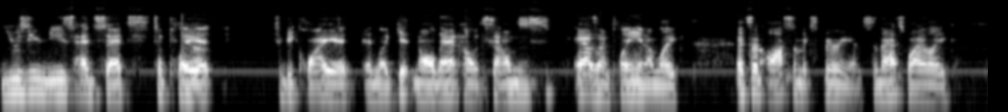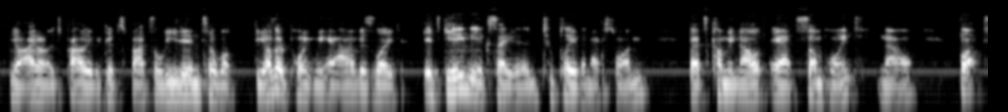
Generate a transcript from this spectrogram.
using these headsets to play Yeah. it, to be quiet, and like getting all that, how it sounds as I'm playing. I'm like, it's an awesome experience. And that's why, like, you know, I don't know, it's probably a good spot to lead into what the other point we have is like, it's getting me excited to play the next one that's coming out at some point now, but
